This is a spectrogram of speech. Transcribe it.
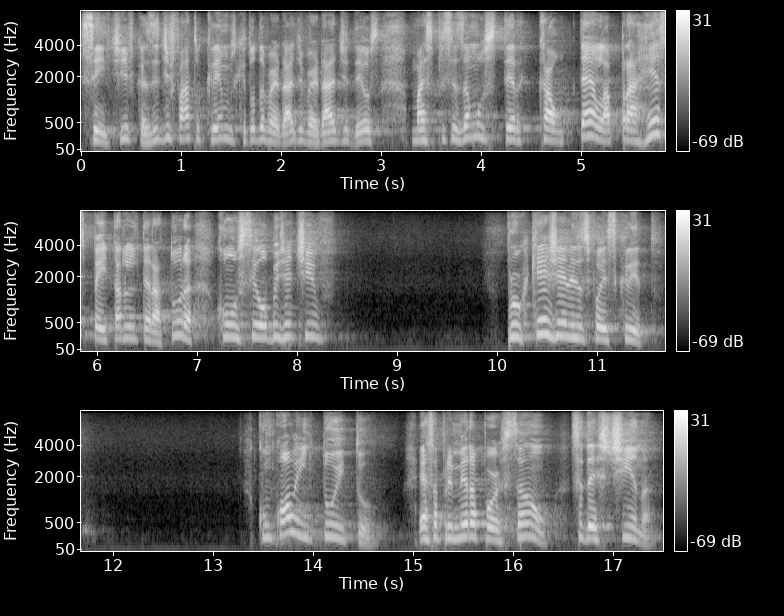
científicas, e de fato cremos que toda verdade é verdade de Deus, mas precisamos ter cautela para respeitar a literatura com o seu objetivo. Por que Gênesis foi escrito? Com qual intuito essa primeira porção se destina?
